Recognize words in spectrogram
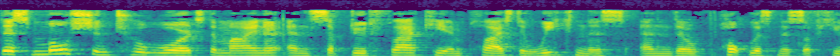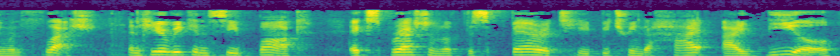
this motion towards the minor and subdued flat key implies the weakness and the hopelessness of human flesh. And here we can see Bach expression of disparity between the high ideal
